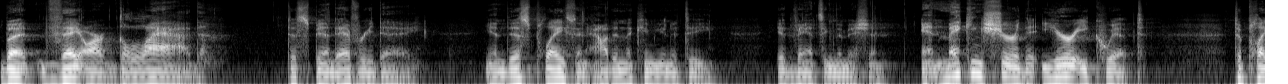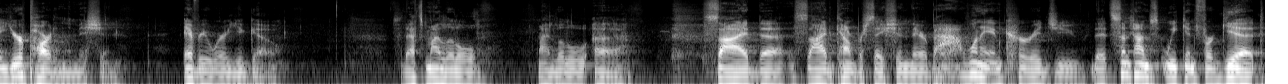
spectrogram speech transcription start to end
But they are glad to spend every day in this place and out in the community advancing the mission and making sure that you're equipped to play your part in the mission everywhere you go. So that's my little, my little uh, side, uh, side conversation there. But I want to encourage you that sometimes we can forget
